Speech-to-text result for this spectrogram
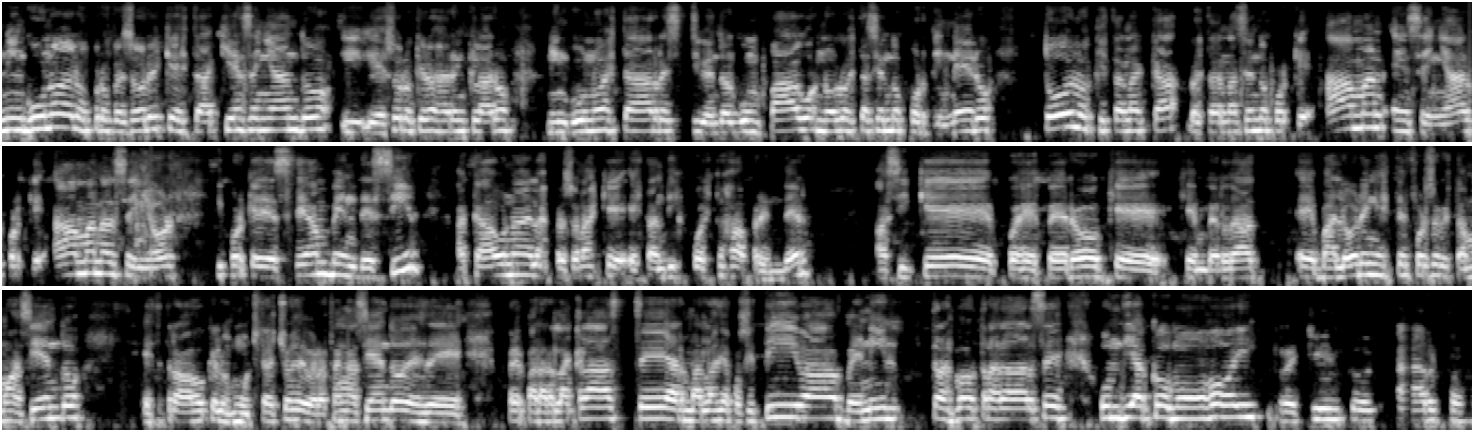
ninguno de los profesores que está aquí enseñando, y eso lo quiero dejar en claro, ninguno está recibiendo algún pago, no lo está haciendo por dinero. Todos los que están acá lo están haciendo porque aman enseñar, porque aman al Señor y porque desean bendecir a cada una de las personas que están dispuestos a aprender. Así que pues espero que, que en verdad eh, valoren este esfuerzo que estamos haciendo este trabajo que los muchachos de verdad están haciendo desde preparar la clase, armar las diapositivas, venir, tras, trasladarse un día como hoy. Requinto, arpa.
